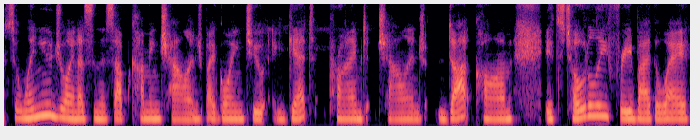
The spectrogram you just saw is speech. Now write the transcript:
So, when you join us in this upcoming challenge by going to getprimedchallenge.com, it's totally free, by the way.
